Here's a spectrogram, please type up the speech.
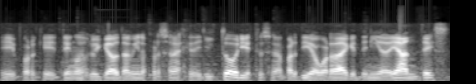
eh, porque tengo desbloqueado también los personajes de la historia. Esto es una partida guardada que tenía de antes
